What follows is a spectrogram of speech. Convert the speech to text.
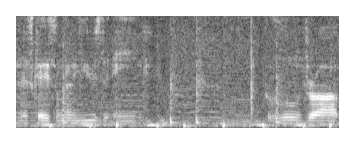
In this case I'm going to use the ink. Put a little drop.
